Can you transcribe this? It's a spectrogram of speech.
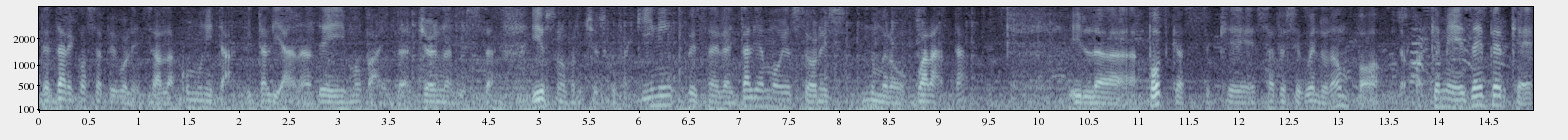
per dare consapevolezza alla comunità italiana dei mobile journalist. Io sono Francesco Facchini, questa è la Italian Moyo Stories numero 40 il podcast che state seguendo da un po', da qualche mese, perché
